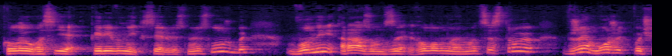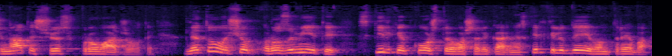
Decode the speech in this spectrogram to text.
Коли у вас є керівник сервісної служби, вони разом з головною медсестрою вже можуть починати щось впроваджувати. Для того, щоб розуміти, скільки коштує ваша лікарня, скільки людей вам треба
